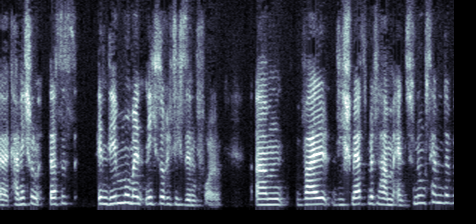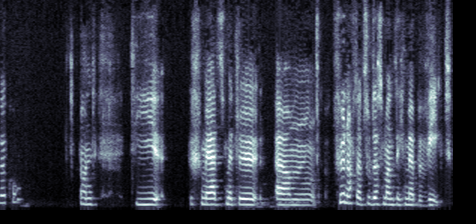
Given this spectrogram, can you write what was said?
äh, kann ich schon, das ist in dem Moment nicht so richtig sinnvoll, ähm, weil die Schmerzmittel haben entzündungshemmende Wirkung und die Schmerzmittel ähm, führen auch dazu, dass man sich mehr bewegt.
